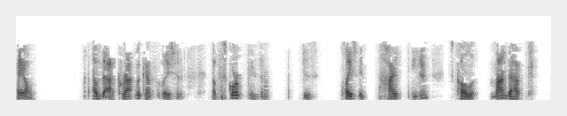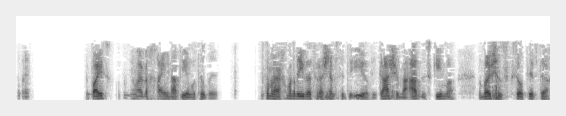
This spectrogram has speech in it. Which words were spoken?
tail of the Akrava constellation of Scorpion, which is placed in high theater. It's called Manda device. You have a high not be able to live. Come on, Rachman leave that's what Hashem said to Iyov. Gasher ma'ad the schema. The Moshe Ksil Tiftach.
